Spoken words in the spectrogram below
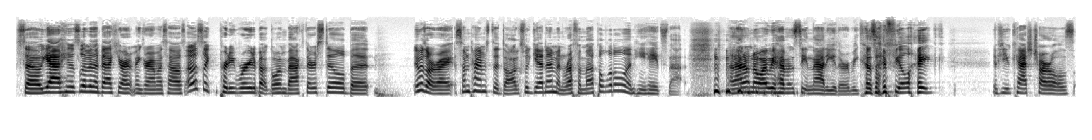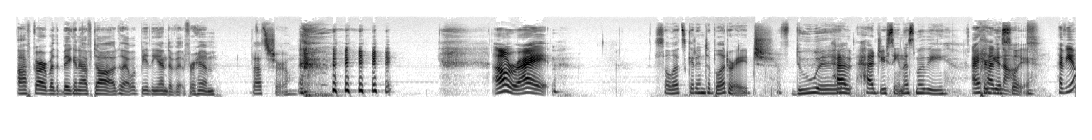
So yeah, he was living in the backyard at my grandma's house. I was like pretty worried about going back there still, but it was all right. Sometimes the dogs would get him and rough him up a little, and he hates that. and I don't know why we haven't seen that either, because I feel like if you catch Charles off guard with a big enough dog, that would be the end of it for him. That's true. All right, so let's get into Blood Rage. let's do it. Had had you seen this movie I previously? had not. Have you?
